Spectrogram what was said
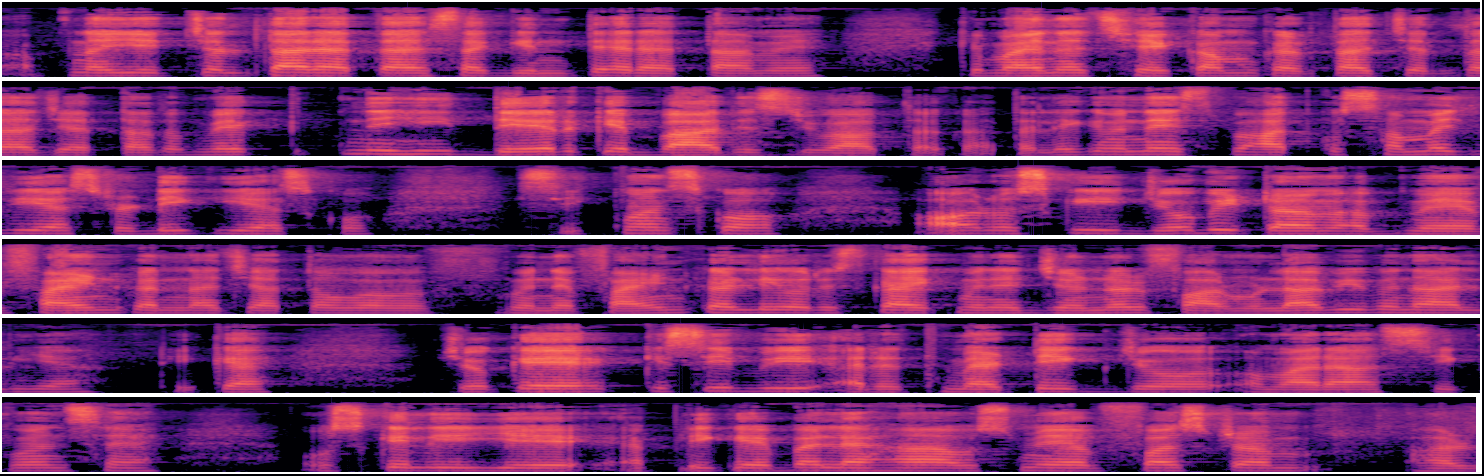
अपना ये चलता रहता है, ऐसा गिनते रहता मैं कि माइनस छः कम करता, चलता जाता तो मैं कितनी ही देर के बाद इस जवाब तक आता। लेकिन मैंने इस बात को समझ लिया स्टडी किया इसको सीक्वेंस को, और उसकी जो भी टर्म अब मैं फाइंड करना चाहता हूँ, वो मैंने फाइंड कर लिया और इसका एक मैंने जनरल फार्मूला भी बना लिया, ठीक है? जो कि किसी भी अरिथमेटिक जो हमारा सीक्वेंस है, उसके लिए ये एप्लीकेबल है। हाँ उसमें अब फ़र्स्ट टर्म हर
